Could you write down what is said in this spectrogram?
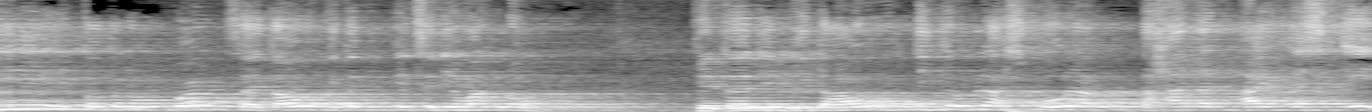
ini tuan-tuan dan puan-puan, saya tahu kita mungkin sedia maklum. Kita diberitahu 13 orang tahanan ISA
